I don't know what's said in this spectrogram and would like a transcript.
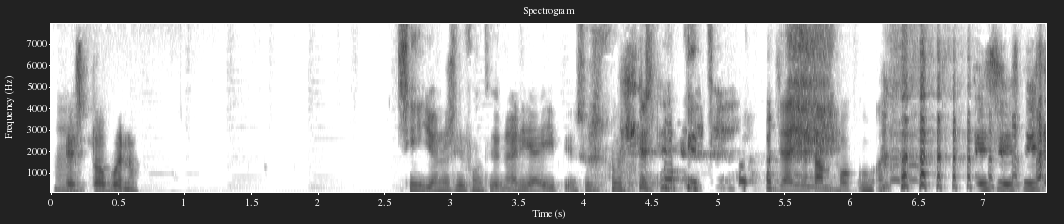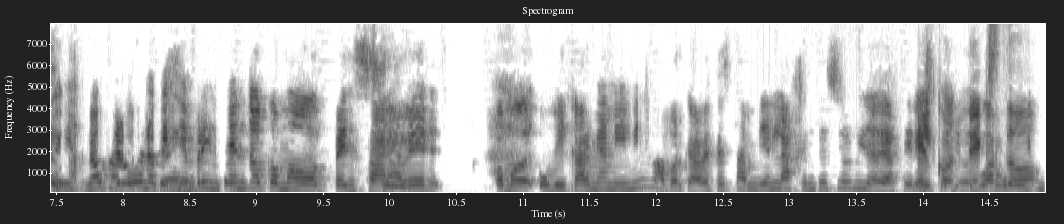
Mm. Esto, bueno, Sí, yo no soy funcionaria y pienso lo mismo que tú. Ya yo tampoco. Sí, sí, sí, sí. No, pero bueno, que siempre intento como pensar, a ver, como ubicarme a mí misma, porque a veces también la gente se olvida de hacer El esto. Contexto.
